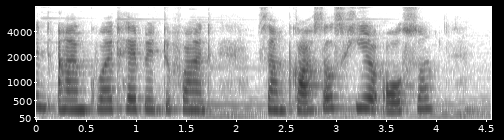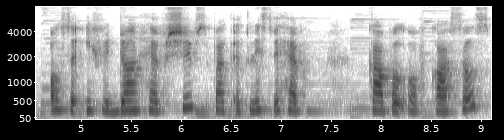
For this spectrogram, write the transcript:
And I'm quite happy to find some castles here also. Also if we don't have ships but at least we have couple of castles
